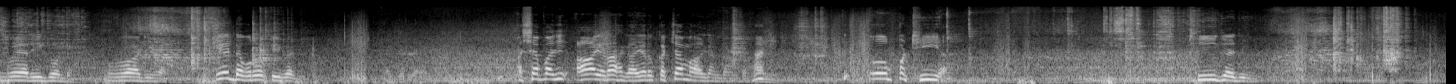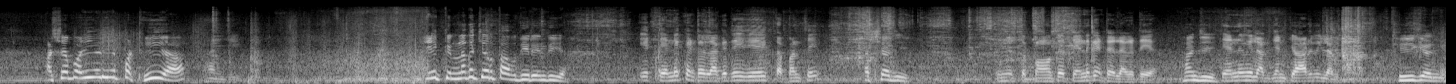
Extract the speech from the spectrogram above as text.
ਵੈਰੀ ਗੁੱਡ ਵਾਹ ਜੀ ਵਾਹ। ਇਹ ਡਬਲ ਰੋਟੀ ਭਾਜੀ ਅੱਛਾ ਭਾਜੀ ਆ ਜਿਹੜਾ ਹੈਗਾ ਯਾਰ ਉਹ ਕੱਚਾ ਮਾਲ ਜਾਂਦਾ ਹੁੰਦਾ। ਹਾਂਜੀ। ਤੇ ਉਹ ਪੱਠੀ ਆ। ਠੀਕ ਹੈ ਜੀ। ਅੱਛਾ ਭਾਜੀ ਜਿਹੜੀ ਇਹ ਪੱਠੀ ਆ ਹਾਂਜੀ। ਇਹ ਕਿੰਨਾ ਕੁ ਚਿਰ ਤਪਦੀ ਰਹਿੰਦੀ ਆ? ਇਹ 3 ਘੰਟੇ ਲੱਗਦੇ ਜੇ ਤਪਣ ਤੇ। ਅੱਛਾ ਜੀ। ਇਹਨੂੰ ਤਪਾਉਣ ਤੇ 3 ਘੰਟੇ ਲੱਗਦੇ ਆ। ਹਾਂਜੀ। 3 ਵੀ ਲੱਗ ਜਾਣ 4 ਵੀ ਲੱਗ ਜਾਣ। ਠੀਕ ਹੈ ਜੀ।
